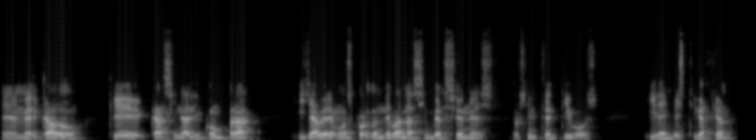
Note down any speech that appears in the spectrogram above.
en el mercado que casi nadie compra y ya veremos por dónde van las inversiones, los incentivos y la investigación.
